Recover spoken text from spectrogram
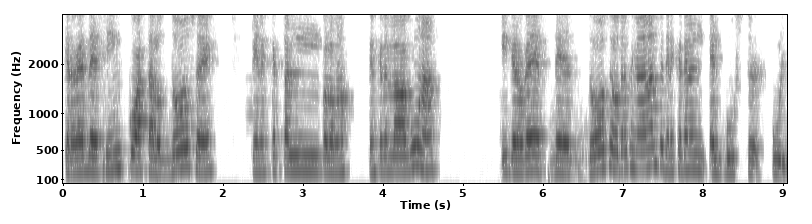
creo que de 5 hasta los 12, tienes que estar, por lo menos, tienes que tener la vacuna, y creo que de, 12 o 13 en adelante tienes que tener el booster full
